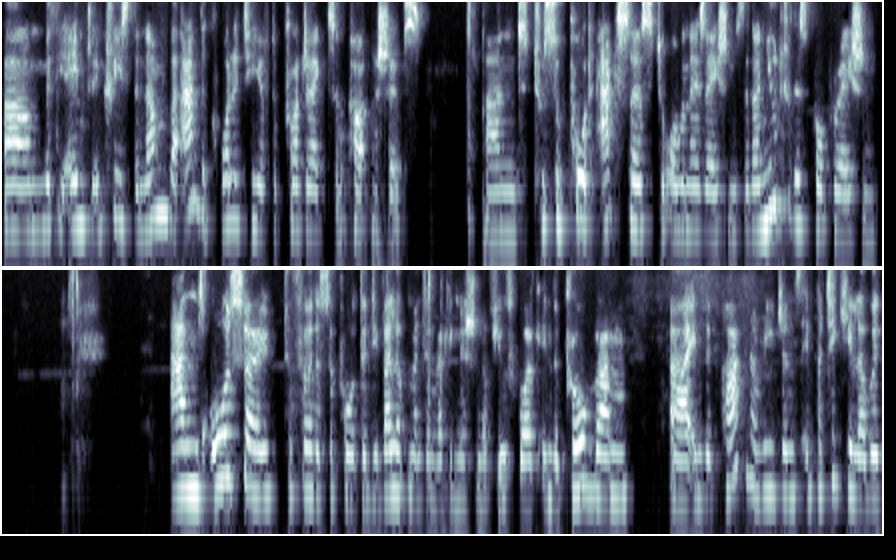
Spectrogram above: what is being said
um, with the aim to increase the number and the quality of the projects and partnerships and to support access to organizations that are new to this cooperation and also to further support the development and recognition of youth work in the program uh, in the partner regions, in particular with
